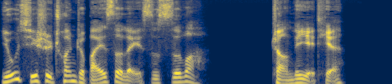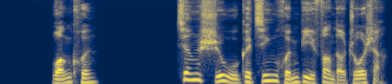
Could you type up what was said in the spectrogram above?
尤其是穿着白色蕾丝丝袜，长得也甜。王坤将十五个金魂币放到桌上，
